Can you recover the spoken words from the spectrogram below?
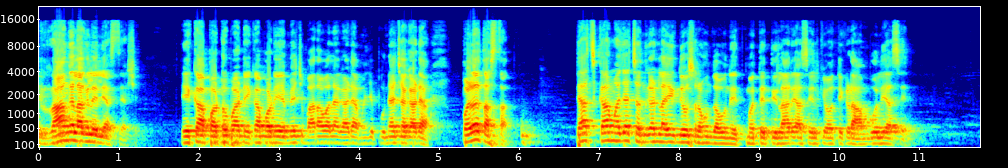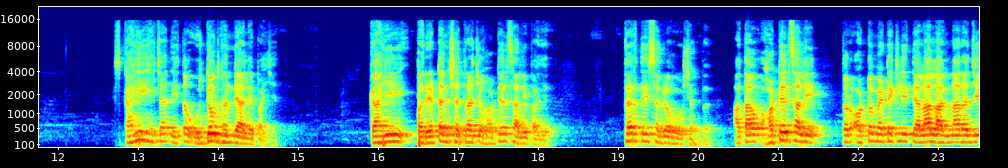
रांग लागलेली असते अशी. एका पाठोपाठ एका पाठो एम एच बारावाल्या गाड्या म्हणजे पुण्याच्या गाड्या पळत असतात. त्याच का माझ्या चंदगडला एक दिवस राहून जाऊन येत मग ते तिलारे असेल किंवा तिकडे आंबोली असेल. काही ह्याच्यात इथं उद्योगधंदे आले पाहिजेत. काही पर्यटन क्षेत्राचे हॉटेल्स आली पाहिजेत. तर ते सगळं होऊ शकतं. आता हॉटेल्स आली तर ऑटोमॅटिकली त्याला लागणारं जे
